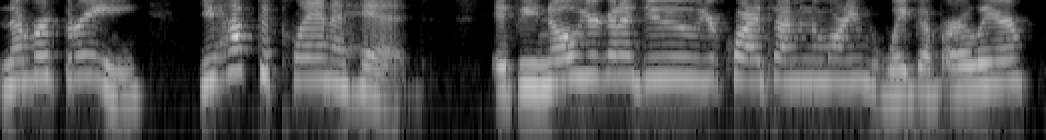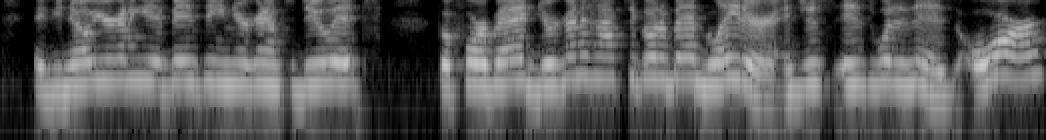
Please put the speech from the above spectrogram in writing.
number three, you have to plan ahead. If you know you're going to do your quiet time in the morning, wake up earlier. If you know you're going to get busy and you're going to have to do it before bed, you're going to have to go to bed later. It just is what it is. Or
